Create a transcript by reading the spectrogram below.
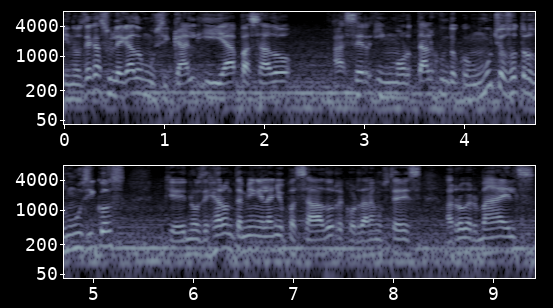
y nos deja su legado musical y ha pasado a ser inmortal junto con muchos otros músicos que nos dejaron también el año pasado. Recordarán ustedes a Robert Miles,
